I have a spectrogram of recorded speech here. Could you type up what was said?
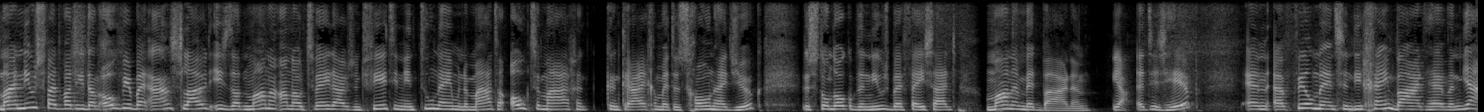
Maar een nieuwsfeit wat hier dan ook weer bij aansluit... is dat mannen anno 2014 in toenemende mate ook te maken kunnen krijgen met een schoonheidsjuk. Er stond ook op de nieuws bij site mannen met baarden. Ja, het is hip. En eh, veel mensen die geen baard hebben... Ja,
